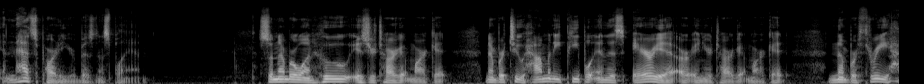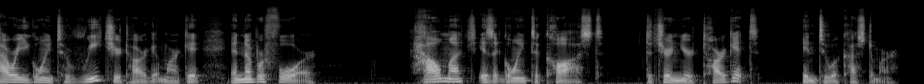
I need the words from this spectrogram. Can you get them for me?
And that's part of your business plan. So, number one, who is your target market? Number two, how many people in this area are in your target market? Number three, how are you going to reach your target market? And number four, how much is it going to cost to turn your target into a customer?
